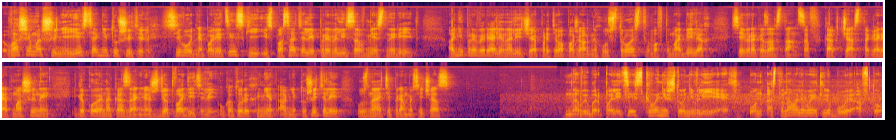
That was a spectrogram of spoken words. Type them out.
В вашей машине есть огнетушитель? Сегодня полицейские и спасатели провели совместный рейд. Они проверяли наличие противопожарных устройств в автомобилях североказахстанцев, как часто горят машины и какое наказание ждет водителей, у которых нет огнетушителей, узнаете прямо сейчас. На выбор полицейского ничто не влияет. Он останавливает любое авто.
